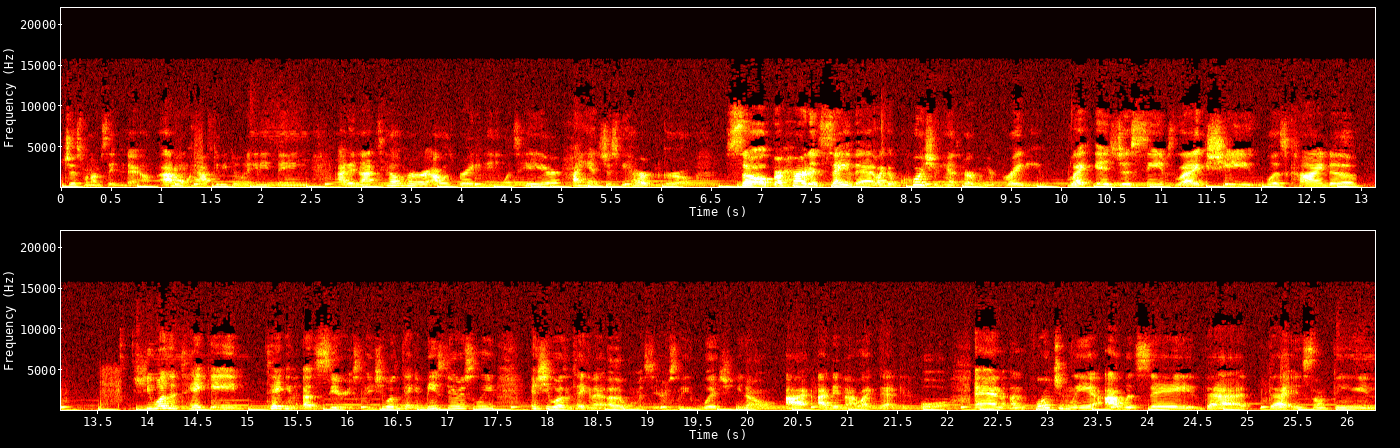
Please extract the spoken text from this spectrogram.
just when I'm sitting down. I don't have to be doing anything. I did not tell her I was braiding anyone's hair. My hands just be hurting, girl. So for her to say that, like of course your hands hurt when you're braiding. Like it just seems like she was kind of she wasn't taking taking us seriously. She wasn't taking me seriously, and she wasn't taking that other woman seriously, which you know I I did not like that at all. And unfortunately, I would say that that is something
